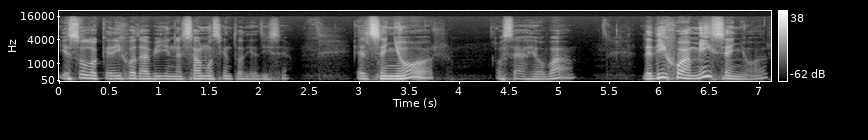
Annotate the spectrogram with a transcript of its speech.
Y eso es lo que dijo David en el Salmo 110, dice. El Señor, o sea, Jehová, le dijo a mi Señor,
